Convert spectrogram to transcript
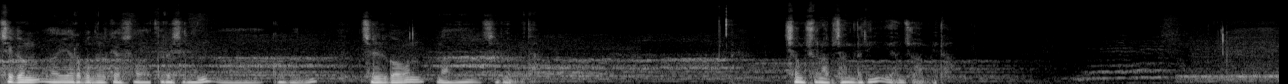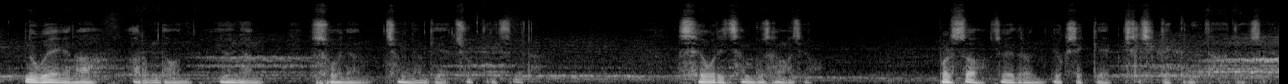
지금 어, 여러분들께서 들으시는 어, 곡은 즐거운 나의 집입니다. 청춘 합창들이 연주합니다. 누구에게나 아름다운 유년, 소년, 청년기의 추억들이 있습니다. 세월이 참 무상하죠. 벌써 저희들은 60객, 70객들이 다 되었습니다.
